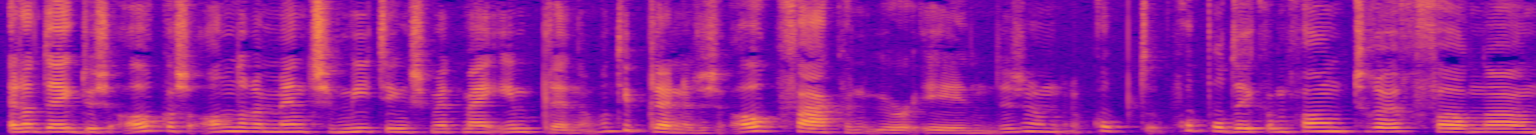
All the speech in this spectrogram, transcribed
En dat deed ik dus ook als andere mensen meetings met mij inplannen. Want die plannen dus ook vaak een uur in. Dus dan koppelde ik hem gewoon terug van... Uh,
